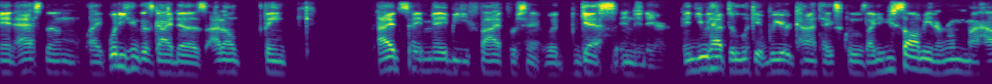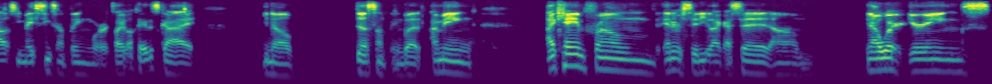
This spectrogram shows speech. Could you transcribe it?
and ask them like, "What do you think this guy does?" I don't think I'd say maybe 5% would guess engineer. And you would have to look at weird context clues. Like if you saw me in a room in my house, you may see something where it's like, okay, this guy, you know, does something. But I mean, I came from inner city, like I said, um, you know, I wear earrings.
